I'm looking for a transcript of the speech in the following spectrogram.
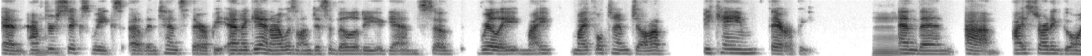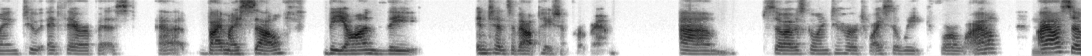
And after mm. six weeks of intense therapy, and again, I was on disability again. So really, my my full time job became therapy. Mm. And then um, I started going to a therapist uh, by myself beyond the intensive outpatient program. Um, so I was going to her twice a week for a while. Mm. I also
